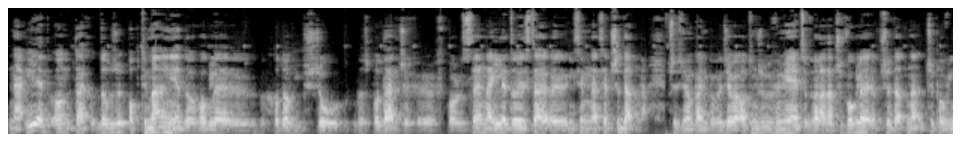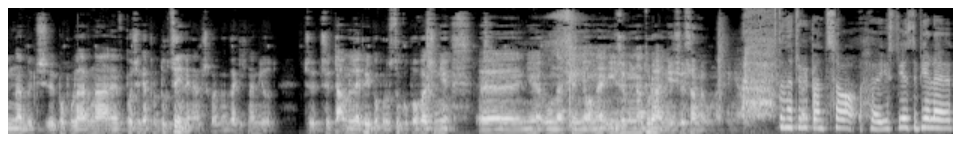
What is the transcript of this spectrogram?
Na ile on tak dobrze, optymalnie do w ogóle y, hodowli pszczół gospodarczych y, w Polsce, na ile to jest ta y, inseminacja przydatna? Przed chwilą Pani powiedziała o tym, żeby wymieniać co dwa lata. Czy w ogóle przydatna, czy powinna być popularna w posiekach produkcyjnych, na przykład na takich na miód? Czy, czy tam lepiej po prostu kupować nie, e, nie unasienione i żeby naturalnie się same unasieniały? To znaczy, wie pan co, jest, jest wiele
